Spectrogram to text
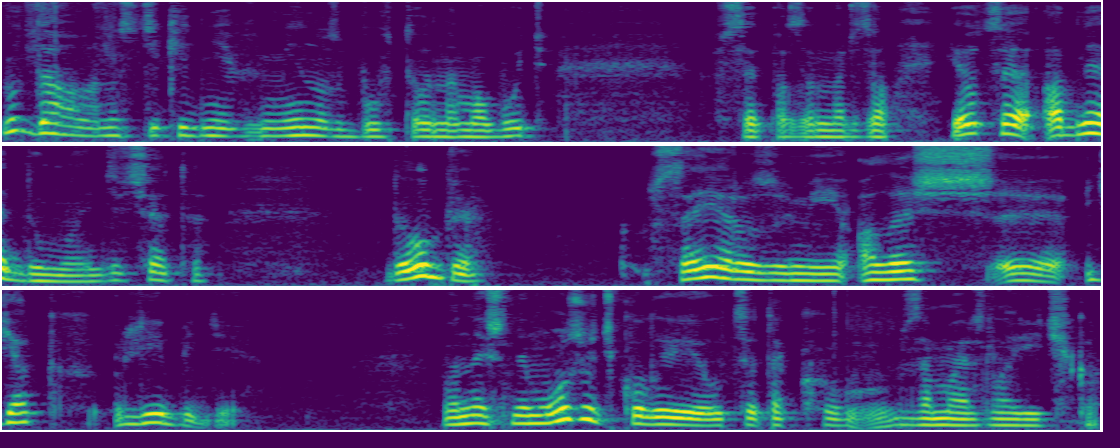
Ну да, воно стільки днів мінус був, то воно, мабуть, все позамерзало. Я оце одне думаю, дівчата. Добре, все я розумію, але ж е, як лебеді? Вони ж не можуть, коли оце так замерзла річка.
